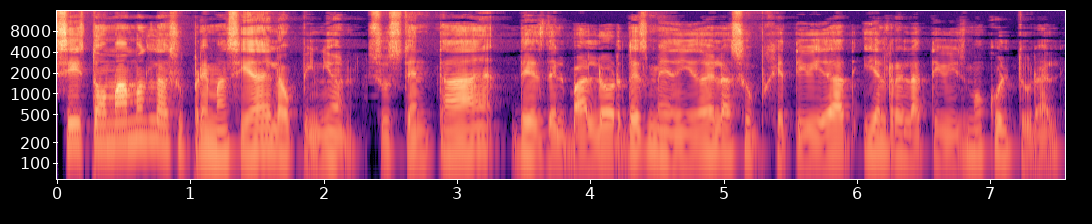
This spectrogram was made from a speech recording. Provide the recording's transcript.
Si tomamos la supremacía de la opinión, sustentada desde el valor desmedido de la subjetividad y el relativismo cultural,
